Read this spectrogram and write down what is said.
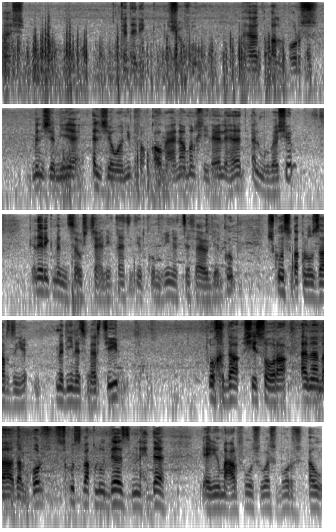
باش كذلك نشوفوا هذا البرج من جميع الجوانب. فابقوا معنا من خلال هذا المباشر. كذلك ما نساوش التعليقات ديالكم بغينا التفاعل ديالكم. شكون سبق له زار مدينة مرتين وخدا شي صورة أمام هذا البرج. شكون سبق له داز من حداه يعني ما عرفوش واش برج أو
